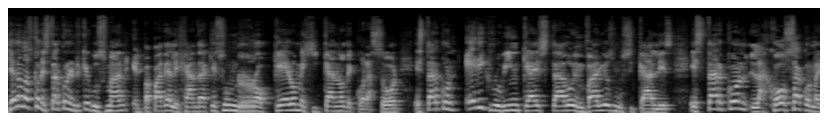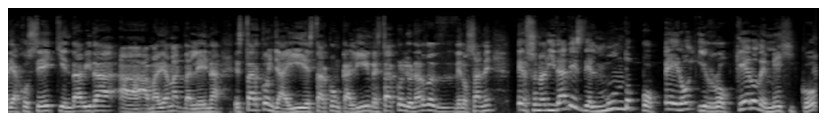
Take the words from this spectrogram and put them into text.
ya nada más con estar con Enrique Guzmán, el papá de Alejandra, que es un rockero mexicano de corazón, estar con Eric Rubín, que ha estado en varios musicales, estar con La Josa, con María José, quien da vida a, María Magdalena, estar con Yair, estar con Kalimba, estar con Leonardo de Lozane, personalidades del mundo popero y rockero de México.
